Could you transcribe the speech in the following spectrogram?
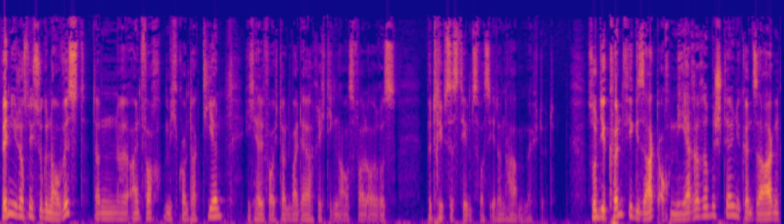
Wenn ihr das nicht so genau wisst, dann äh, einfach mich kontaktieren. Ich helfe euch dann bei der richtigen Auswahl eures Betriebssystems, was ihr dann haben möchtet. So, und ihr könnt, wie gesagt, auch mehrere bestellen. Ihr könnt sagen,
